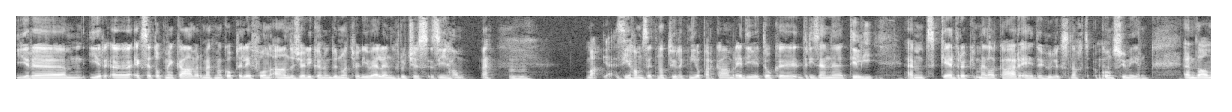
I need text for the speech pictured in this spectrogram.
hier, uh, hier uh, ik zit op mijn kamer met mijn koptelefoon aan, dus jullie kunnen doen wat jullie willen. Groetjes, Ziham. Eh. Mm -hmm. Maar ja, Ziham zit natuurlijk niet op haar kamer. Hè. Die weet ook, uh, Dries en uh, Tilly hebben het kei druk met elkaar, hè, de huwelijksnacht ja. consumeren. En dan...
